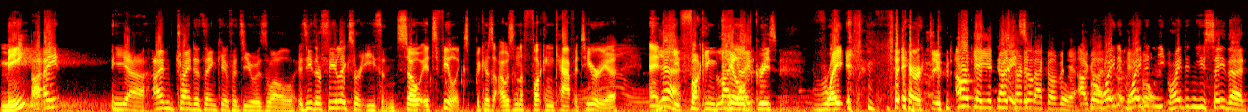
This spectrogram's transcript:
Me? I. Yeah, I'm trying to think if it's you as well. It's either Felix or Ethan. So it's Felix because I was in the fucking cafeteria and Yeah, he fucking like killed I- Grease right there, dude. Okay, you guys turned so- it back on me. I got But it. why, did, Okay, why cool. didn't you, why didn't you say that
